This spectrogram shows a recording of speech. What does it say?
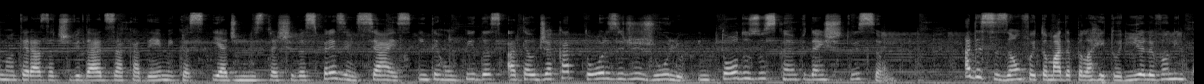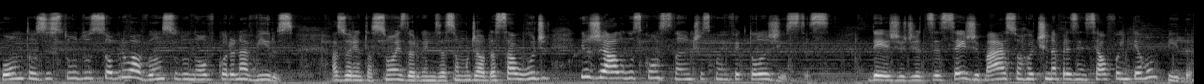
manterá as atividades acadêmicas e administrativas presenciais interrompidas até o dia 14 de julho em todos os campos da instituição. A decisão foi tomada pela reitoria levando em conta os estudos sobre o avanço do novo coronavírus, as orientações da Organização Mundial da Saúde e os diálogos constantes com infectologistas. Desde o dia 16 de março, a rotina presencial foi interrompida.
